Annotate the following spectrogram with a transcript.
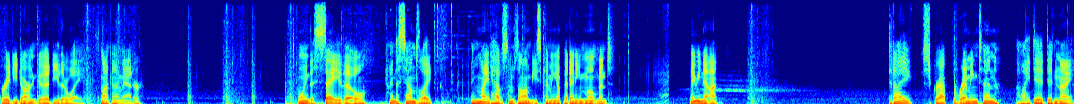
pretty darn good either way. It's not going to matter going to say, though, kind of sounds like we might have some zombies coming up at any moment. Maybe not. Did I scrap the Remington? Oh, I did, didn't I?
